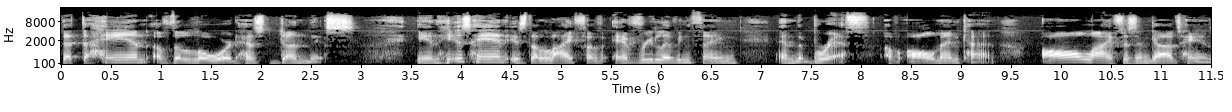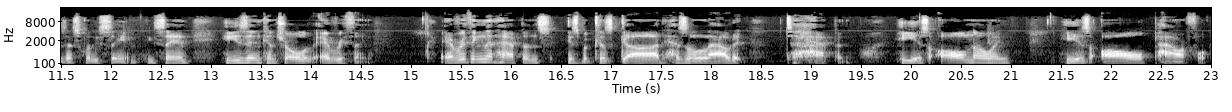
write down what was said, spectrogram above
that the hand of the Lord has done this? In his hand is the life of every living thing and the breath of all mankind. All life is in God's hands. That's what he's saying. He's saying he's in control of everything. Everything that happens is because God has allowed it to happen. He is all knowing, He is all powerful.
